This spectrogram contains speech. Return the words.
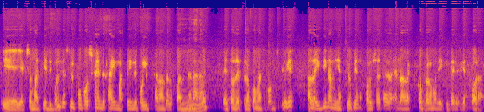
η αξιωματική αντιπολίτευση που όπως φαίνεται θα είμαστε, είναι πολύ πιθανό τέλος πάντων να είμαστε το δεύτερο κόμμα στις επόμενες εκλογές, αλλά η δύναμη αυτή η οποία θα παρουσιάσει ένα αλλακτικό πρόγραμμα διακυβέρνησης για τη χώρα.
